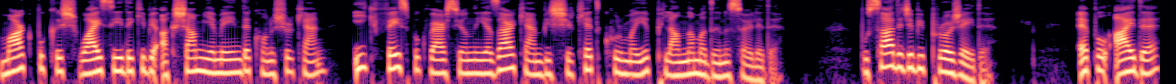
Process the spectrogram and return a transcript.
Mark bu kış YC'deki bir akşam yemeğinde konuşurken ilk Facebook versiyonunu yazarken bir şirket kurmayı planlamadığını söyledi. Bu sadece bir projeydi. Apple i'de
